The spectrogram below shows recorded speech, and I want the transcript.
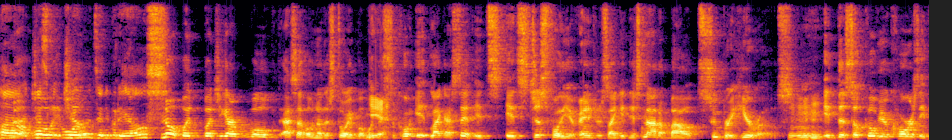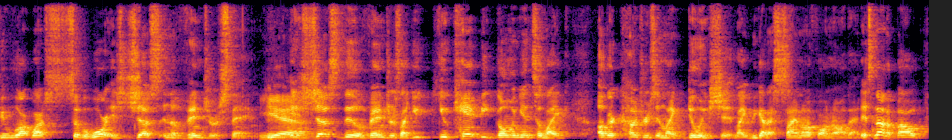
Uh, No, Jessica well, well- Jones. Anybody else? No, but but you got well. That's a whole other story. But with Yeah. the Soko- it, like I said, it's it's just for the Avengers. Like it, it's not about superheroes. Mm-hmm. It, the Sokovia Accords. If you watch Civil War, it's just an Avengers thing. Yeah. it's just the Avengers. Like you you can't be going into like other countries and like doing shit. Like we got to sign off on all that. It's not about.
